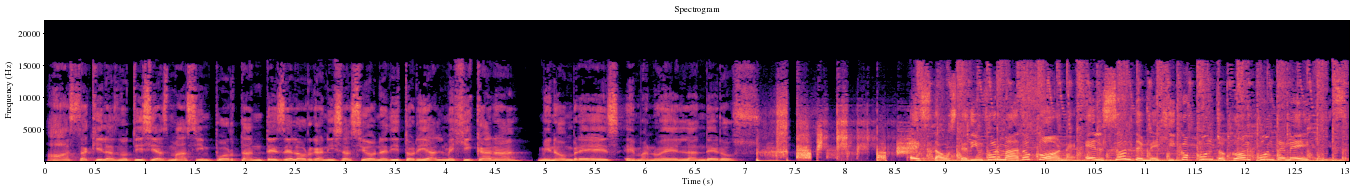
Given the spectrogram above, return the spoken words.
Hasta aquí las noticias más importantes de la Organización Editorial Mexicana. Mi nombre es Emanuel Landeros. Está usted informado con elsoldemexico.com.mx.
